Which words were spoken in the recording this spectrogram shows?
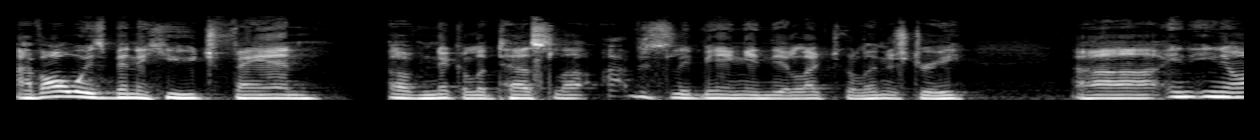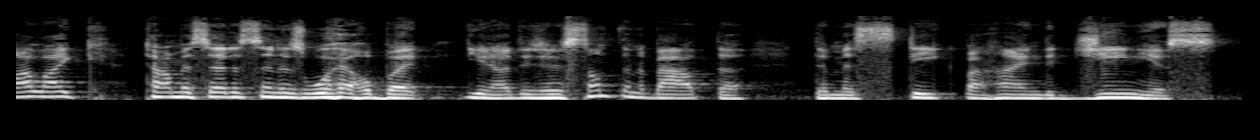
I've always been a huge fan of Nikola Tesla, obviously being in the electrical industry. Uh, and you know, I like Thomas Edison as well, but you know, there's just something about the the mystique behind the genius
